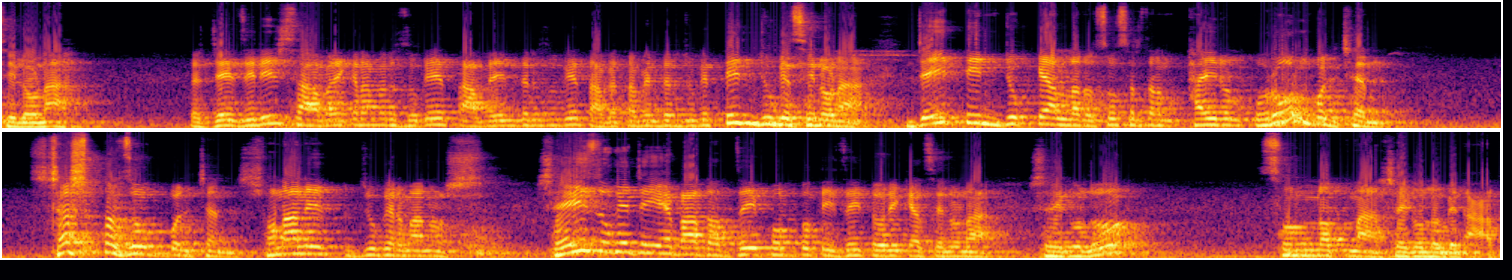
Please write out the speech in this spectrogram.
ছিল না। যে জিনিস সাহাবাইকরামের যুগে তাবেইনদের যুগে, তাবে তাবেইনদের যুগে তিন যুগে ছিল না। যেই তিন যুগকে আল্লাহ রসুল সাল্লাম খাইরুল করুন বলছেন, শ্রেষ্ঠ যুগ বলছেন, সোনালী যুগের মানুষ, সেই যুগে যে এবাদত যেই পদ্ধতি যেই তরিকা ছিল না, সেগুলো সুন্নত না, সেগুলো বেদাত।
